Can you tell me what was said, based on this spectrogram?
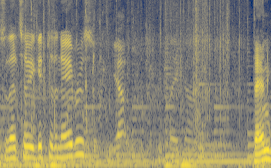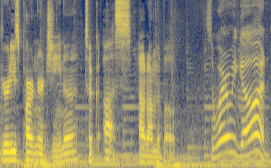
So that's how you get to the neighbors? Yep. Uh, Then Gertie's partner Gina took us out on the boat. So where are we going?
